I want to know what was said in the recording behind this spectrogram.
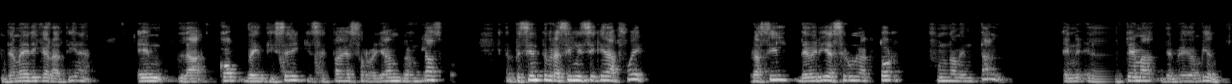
de América Latina en la COP26 que se está desarrollando en Glasgow? El presidente de Brasil ni siquiera fue. Brasil debería ser un actor fundamental en el tema del medio ambiente.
